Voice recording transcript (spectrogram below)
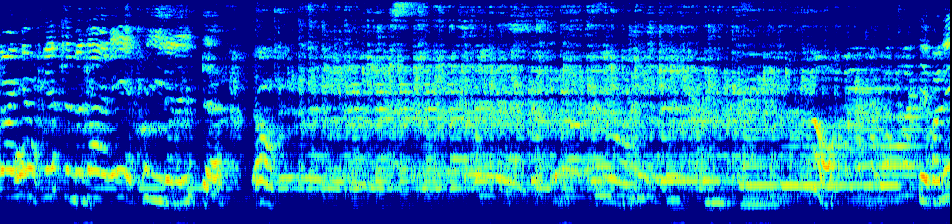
jag är helt ledsen, men där är tiden ute. Ja. Ja, det var det.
